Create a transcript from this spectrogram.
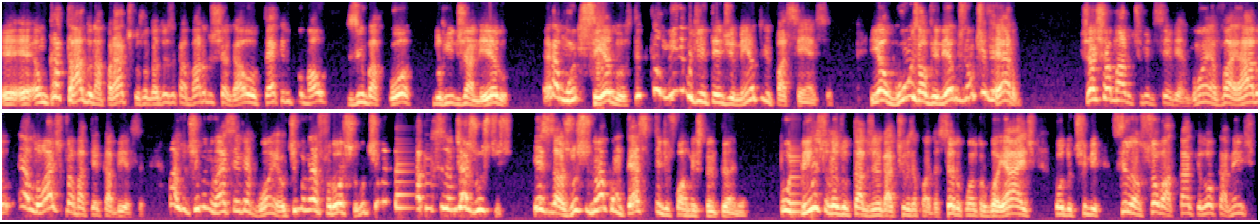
é, é, um catado na prática, os jogadores acabaram de chegar, o técnico mal desembarcou do Rio de Janeiro. Era muito cedo, você tem que ter o um mínimo de entendimento e paciência. E alguns alvinegros não tiveram. Já chamaram o time de sem vergonha, vaiaram, é lógico para bater cabeça. Mas o time não é sem vergonha, o time não é frouxo, o time está precisando de ajustes. E esses ajustes não acontecem de forma instantânea. Por isso, resultados negativos aconteceram contra o Goiás, quando o time se lançou ao ataque loucamente,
